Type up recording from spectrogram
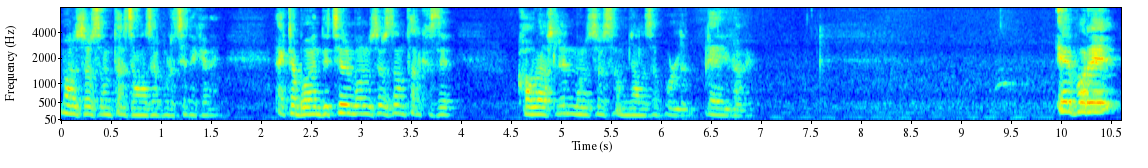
মনুষ্য আসলাম তার জানাজা পড়েছেন এখানে। একটা বয়ান দিচ্ছিলেন মনুষ্য আসলাম তার কাছে। খবর আসলেন মনুষ্য আসলাম জানাজা পড়লেন এইভাবে এরপরে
